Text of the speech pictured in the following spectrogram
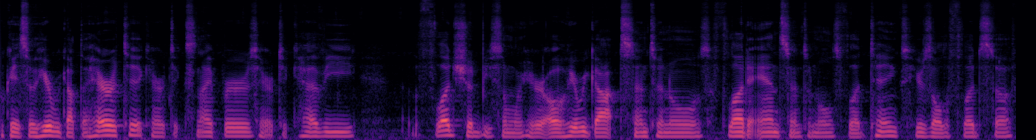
Okay, so here we got the Heretic, Heretic Snipers, Heretic Heavy. The Flood should be somewhere here. Oh, here we got Sentinels, Flood and Sentinels, Flood Tanks. Here's all the Flood stuff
